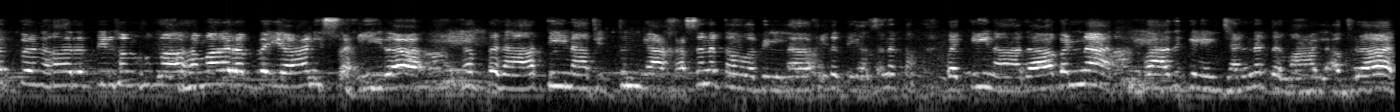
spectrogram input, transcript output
ربنا رب ارحمهما كما ربياني صغيرا ربنا آتنا في الدنيا حسنة وفي الآخرة حسنة وقنا عذاب النار وادخل الجنة مع الأبرار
